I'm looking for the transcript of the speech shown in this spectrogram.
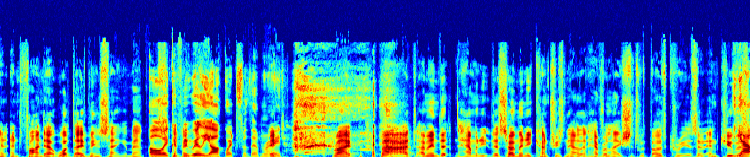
And, and find out what they've been saying about this. oh, it could be really awkward for them, right? right. But I mean, how many? There's so many countries now that have relations with both Koreas, and, and Cuba's yeah,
